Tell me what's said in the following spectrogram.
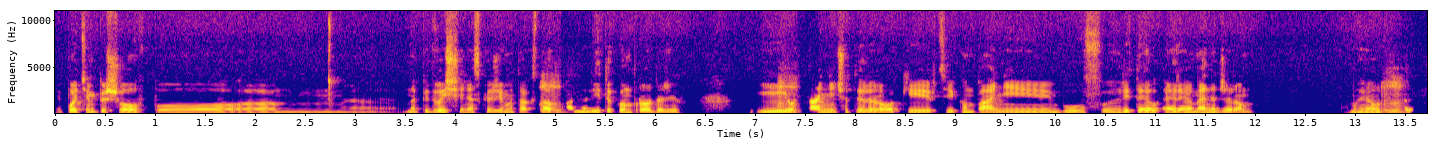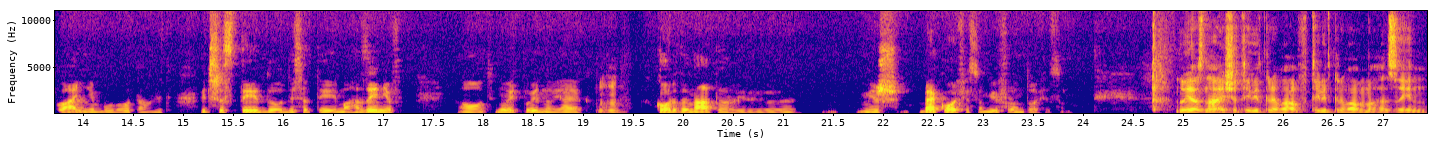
І потім пішов по, е, на підвищення, скажімо так, став uh аналітиком продажів. І uh останні 4 роки в цій компанії був retail area менеджером. В моєму підпорядкуванні було там від від 6 до 10 магазинів. От, Ну, відповідно, я як координатор е, між бек-офісом і фронт-офісом. Ну, я знаю, що ти відкривав. Ти відкривав магазин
